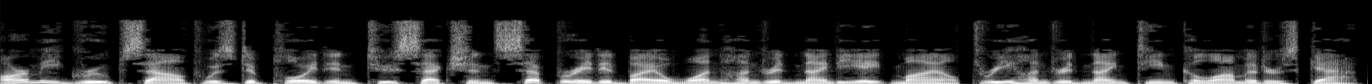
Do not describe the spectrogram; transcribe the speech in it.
Army Group South was deployed in two sections separated by a 198-mile gap.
